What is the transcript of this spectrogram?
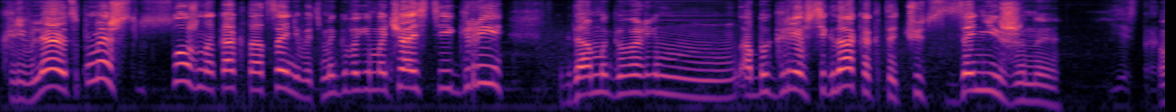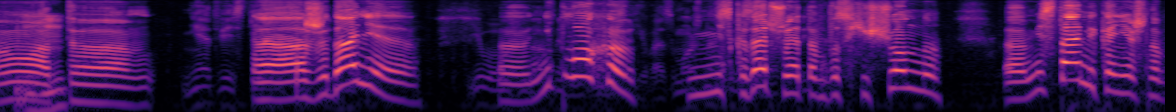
кривляются. Понимаешь, сложно как-то оценивать. Мы говорим о части игры, когда мы говорим об игре всегда как-то чуть занижены. Вот. Mm-hmm. Э, ожидания э, неплохо. Не сказать, что я там восхищен. Э, местами, конечно,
